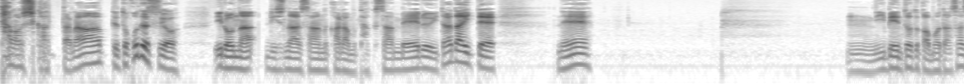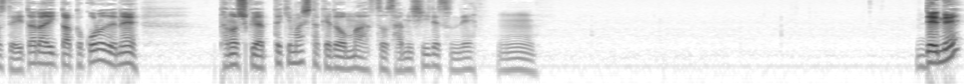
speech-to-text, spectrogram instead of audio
楽しかったなってとこですよ。いろんなリスナーさんからもたくさんメールいただいて、ね、うん、イベントとかも出させていただいたところでね、楽しくやってきましたけど、まあ、そう、寂しいですね。うん。でね、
